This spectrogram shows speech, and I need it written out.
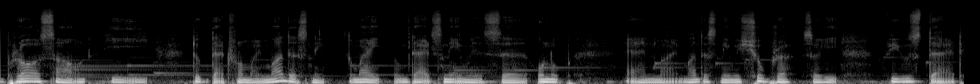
bra sound he took that from my mother's name. So my dad's name is uh, Onup, and my mother's name is Shubra. So he fused that,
